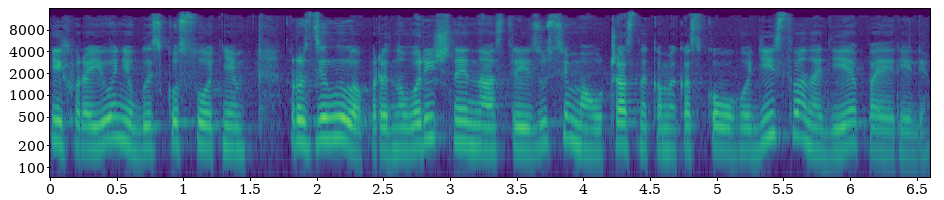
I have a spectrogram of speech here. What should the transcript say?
Їх в районі близько сотні. Розділила передноворічний настрій з усіма учасниками казкового дійства Надія Паєрілі.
